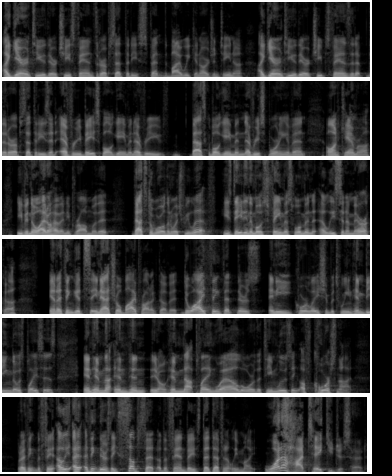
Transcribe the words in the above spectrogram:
I guarantee you there are Chiefs fans that are upset that he spent the bye week in Argentina. I guarantee you there are Chiefs fans that, that are upset that he's at every baseball game and every basketball game and every sporting event on camera, even though I don't have any problem with it. That's the world in which we live. He's dating the most famous woman, at least in America. And I think it's a natural byproduct of it. Do I think that there's any correlation between him being those places and him not him, him you know him not playing well or the team losing? Of course not. But I think the fan, I I think there's a subset of the fan base that definitely might. What a hot take you just had.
